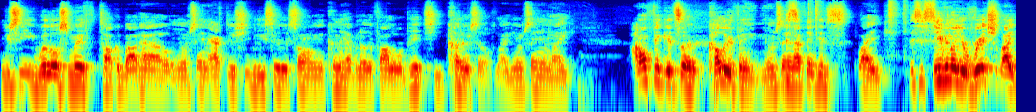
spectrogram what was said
You see Willow Smith talk about how you know what I'm saying after she released her song and couldn't have another follow up hit, she cut herself. Like you know what I'm saying like. I don't think it's a color thing. You know what I'm saying? I think it's like this is even though you're rich, like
